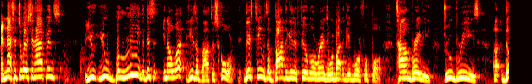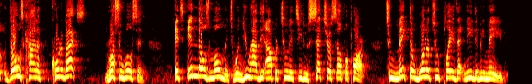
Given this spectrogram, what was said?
and that situation happens, you you believe that this is you know what he's about to score. This team is about to get in field goal range, and we're about to get more football. Tom Brady, Drew Brees, uh, th- those kind of quarterbacks, Russell Wilson. It's in those moments when you have the opportunity to set yourself apart, to make the one or two plays that need to be made.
